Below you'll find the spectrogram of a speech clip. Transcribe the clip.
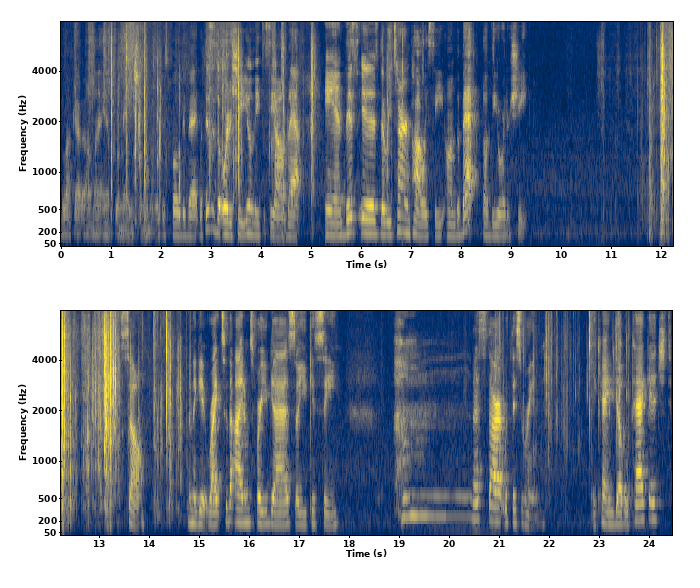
block out all my information. Just fold it back. But this is the order sheet. You don't need to see all that. And this is the return policy on the back of the order sheet. So I'm going to get right to the items for you guys so you can see um, let's start with this ring. It came double packaged.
